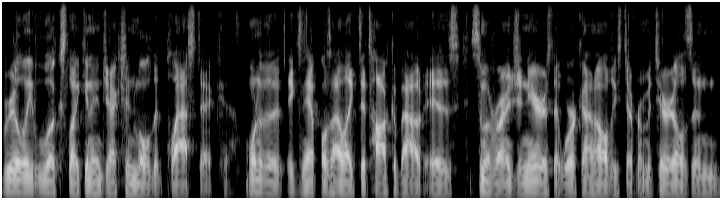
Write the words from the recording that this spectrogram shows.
really looks like an injection molded plastic. One of the examples I like to talk about is some of our engineers that work on all these different materials in,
